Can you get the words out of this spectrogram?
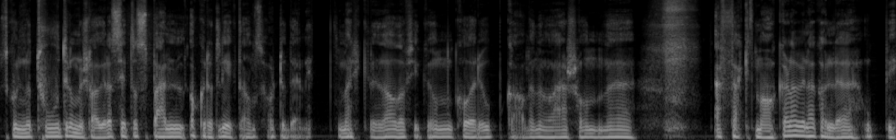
skulle to trommeslagere sitte og spille akkurat likedan, så ble det litt merkelig. Da Da fikk en Kåre oppgaven å være sånn eh, effektmaker, da vil jeg kalle det, oppi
